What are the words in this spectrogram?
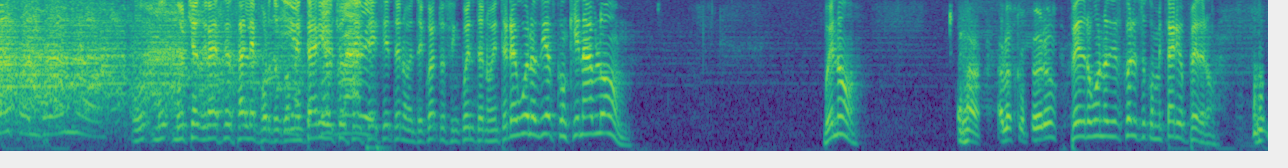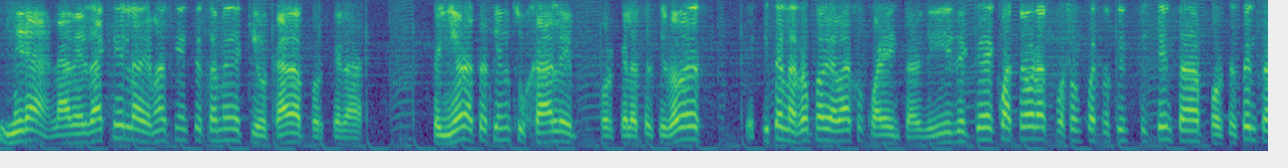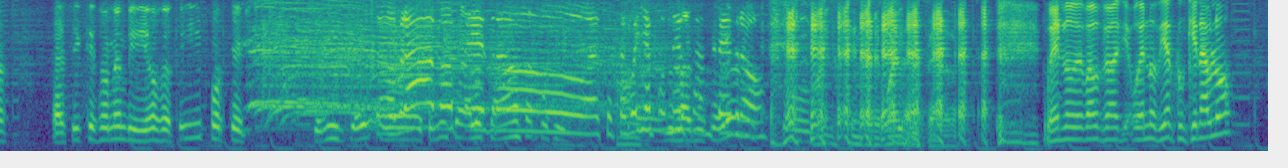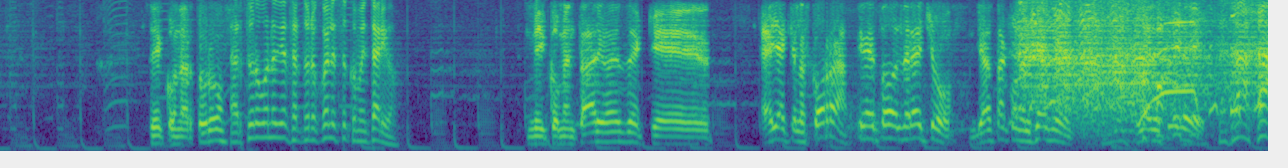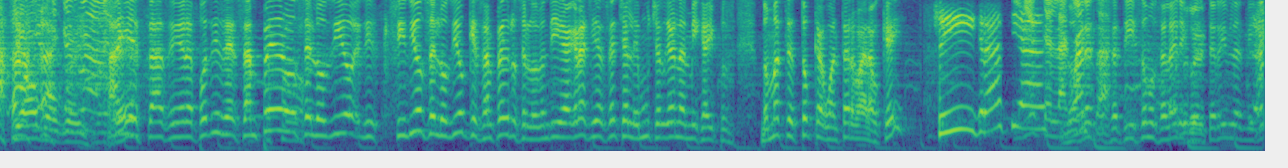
mu- muchas gracias, Ale, por tu comentario. 866-794-5099. Buenos días, ¿con quién hablo? Bueno, ¿Hablas con Pedro? Pedro, buenos días. ¿Cuál es su comentario, Pedro? Mira, la verdad que la demás gente está medio equivocada porque la señora está haciendo su jale, porque las servidoras le quitan la ropa de abajo 40 y de que cuatro horas pues son 460 por 60, así que son envidiosas, sí, porque eh, ¡Oh, bravo, chance, pues, Pedro! Hasta te voy a poner San mujeres, Pedro. Bueno, vamos a- buenos días. ¿Con quién hablo? Sí, con Arturo. Arturo, buenos días, Arturo. ¿Cuál es tu comentario? Mi comentario es de que ella que las corra, tiene todo el derecho. Ya está con el jefe. Ahí ¿Eh? está, señora. Pues dice, San Pedro se los dio. Si Dios se los dio, que San Pedro se los bendiga. Gracias, échale muchas ganas, mija. Y pues nomás te toca aguantar vara, ¿ok? Sí, gracias. No, gracias a ti. Somos al aire con el terrible millón.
